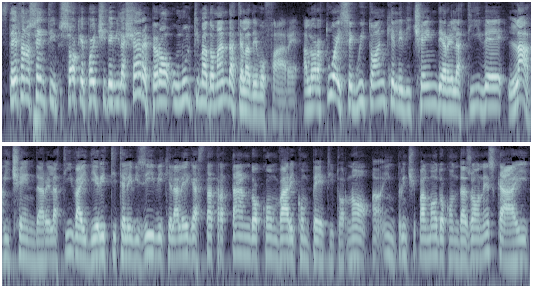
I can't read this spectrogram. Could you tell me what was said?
Stefano, senti, so che poi ci devi lasciare, però un'ultima domanda te la devo fare. Allora, tu hai seguito anche le vicende relative, la vicenda relativa ai diritti televisivi che la Lega sta trattando con vari competitor, no? Ah, in principal modo con Dazone e Sky.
